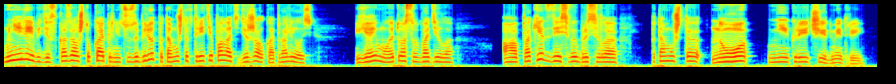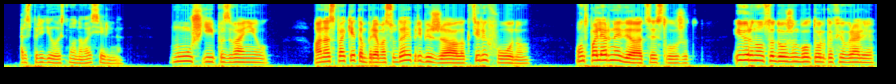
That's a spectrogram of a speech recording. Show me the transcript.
Мне Лебедев сказал, что капельницу заберет, потому что в третьей палате держалка отвалилась. И я ему эту освободила. А пакет здесь выбросила, потому что... «Ну, не кричи, Дмитрий», — распорядилась Нона Васильевна. Муж ей позвонил. Она с пакетом прямо сюда и прибежала, к телефону. Он в полярной авиации служит. И вернуться должен был только в феврале.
